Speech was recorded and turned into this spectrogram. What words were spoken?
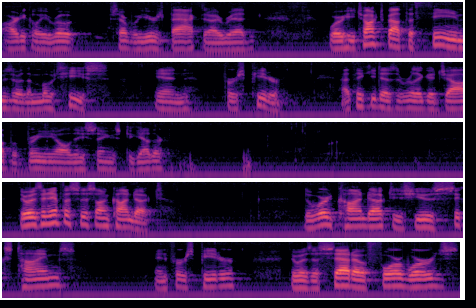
article he wrote several years back that I read, where he talked about the themes or the motifs in First Peter. I think he does a really good job of bringing all these things together. There was an emphasis on conduct. The word conduct is used six times in First Peter. There was a set of four words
